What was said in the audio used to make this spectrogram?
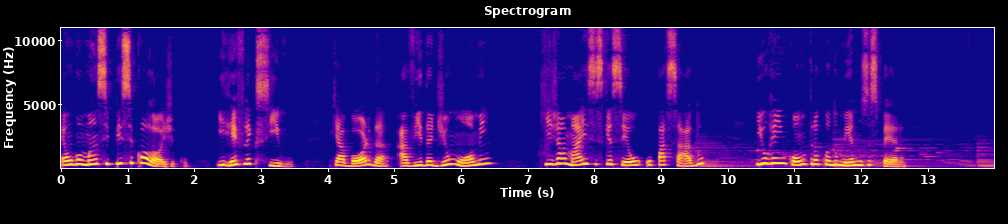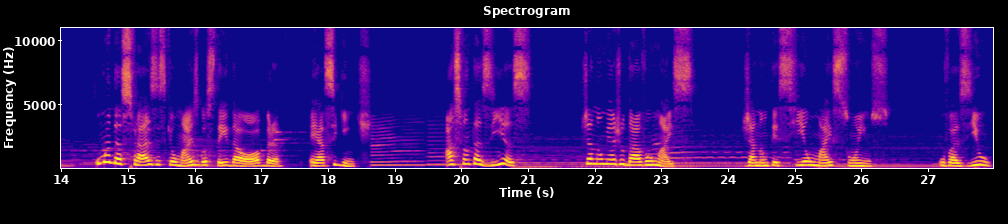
é um romance psicológico e reflexivo que aborda a vida de um homem que jamais esqueceu o passado e o reencontra quando menos espera. Uma das frases que eu mais gostei da obra é a seguinte: As fantasias já não me ajudavam mais, já não teciam mais sonhos. O vazio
